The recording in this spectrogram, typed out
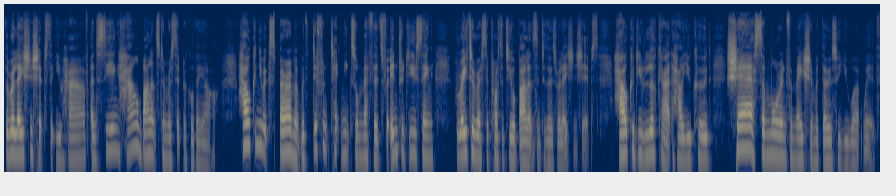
the relationships that you have and seeing how balanced and reciprocal they are. How can you experiment with different techniques or methods for introducing greater reciprocity or balance into those relationships? How could you look at how you could share some more information with those who you work with?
